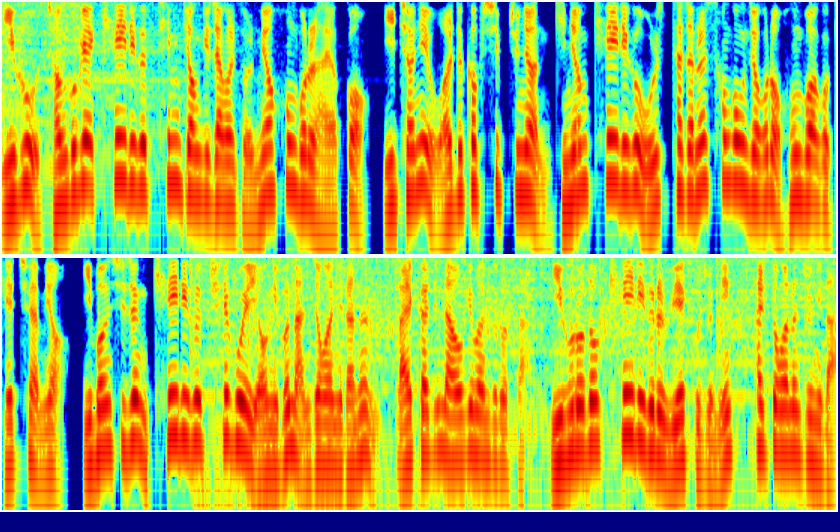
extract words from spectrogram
이후 전국의 K리그 팀 경기장을 돌며 홍보를 하였고 2002 월드컵 10주년 기념 K리그 올스타전을 성공적으로 홍보하고 개최하며 이번 시즌 K리그 최고의 영입은 안정환이라는 말까지 나오게 만들었다. 이후로도 K리그를 위해 꾸준히 활동하는 중이다.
